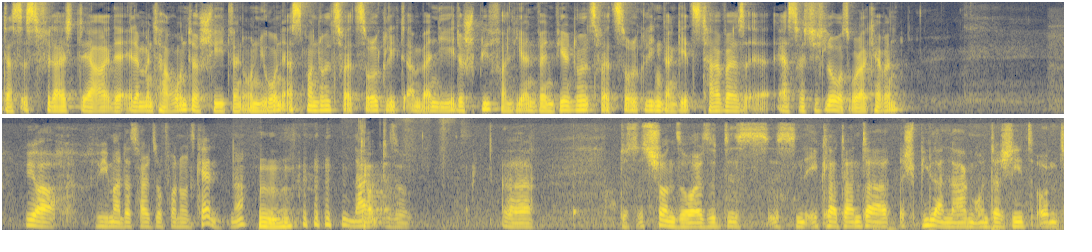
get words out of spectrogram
Das ist vielleicht der, der elementare Unterschied. Wenn Union erstmal 0-2 zurückliegt, dann werden die jedes Spiel verlieren. Wenn wir 0-2 zurückliegen, dann geht es teilweise erst richtig los, oder Kevin? Ja, wie man das halt so von uns kennt, ne? Mhm. Nein, also äh, das ist schon so. Also das ist ein eklatanter Spielanlagenunterschied und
